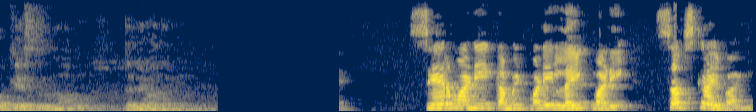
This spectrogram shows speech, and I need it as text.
ಮುಖ್ಯಸ್ಥರು ನಾವು. ಧನ್ಯವಾದಗಳು. ಶೇರ್ ಮಾಡಿ ಕಮೆಂಟ್ ಮಾಡಿ ಲೈಕ್ ಮಾಡಿ ಸಬ್ಸ್ಕ್ರೈಬ್ ಆಗಿ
